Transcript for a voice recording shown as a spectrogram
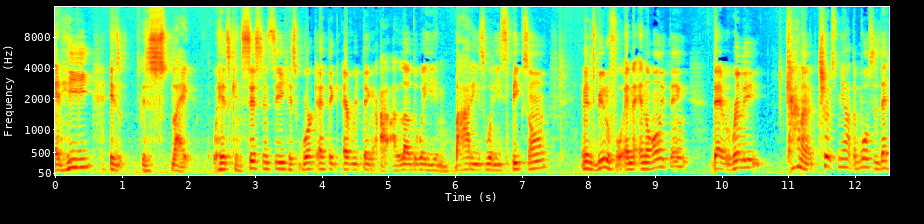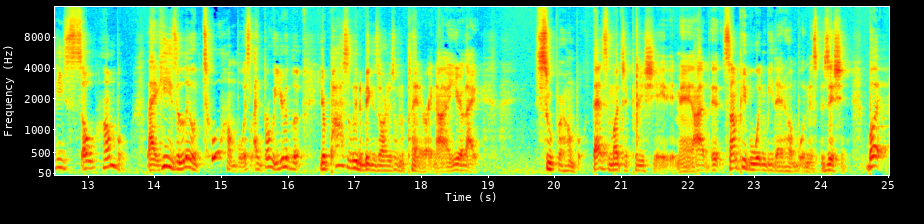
and he is is like his consistency, his work ethic, everything. I, I love the way he embodies what he speaks on, and it's beautiful. And and the only thing that really kind of trips me out the most is that he's so humble. Like he's a little too humble. It's like, bro, you're the you're possibly the biggest artist on the planet right now, and you're like super humble. That's much appreciated, man. I, it, some people wouldn't be that humble in this position, but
